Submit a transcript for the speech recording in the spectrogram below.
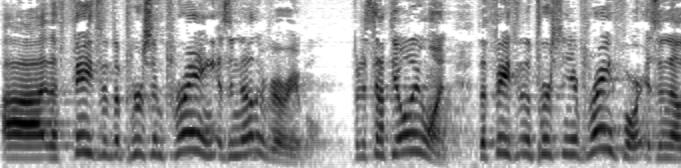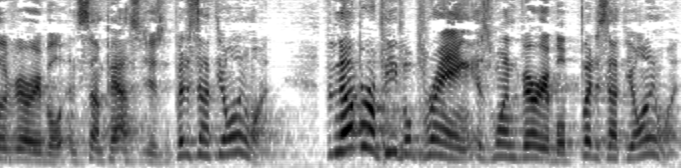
uh, the faith of the person praying is another variable. But it's not the only one. The faith of the person you're praying for is another variable in some passages, but it's not the only one. The number of people praying is one variable, but it's not the only one.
